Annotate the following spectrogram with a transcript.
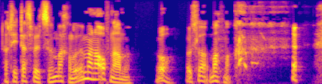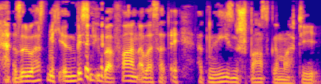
Da dachte ich, das willst du machen, so immer eine Aufnahme. Oh, alles klar, mach mal. Also du hast mich ein bisschen überfahren, aber es hat, ey, hat einen riesen Spaß gemacht. Die,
